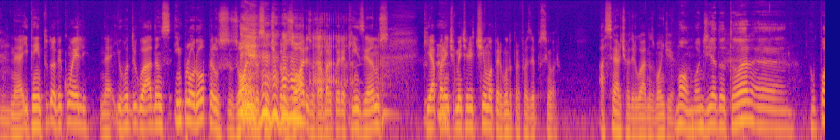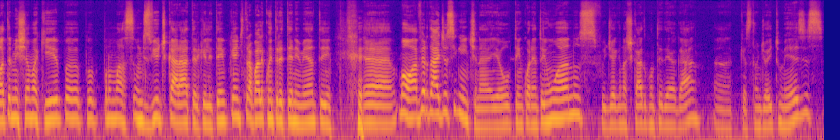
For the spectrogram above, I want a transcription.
Hum. Né? E tem tudo a ver com ele. Né? E o Rodrigo Adams implorou pelos olhos, assim, tipo, pelos olhos, eu trabalho com ele há 15 anos, que aparentemente ele tinha uma pergunta para fazer para o senhor. Acerte, Rodrigo Adams, bom dia. Bom, bom dia, doutor. É, o Potter me chama aqui por um desvio de caráter que ele tem, porque a gente trabalha com entretenimento e... É, bom, a verdade é o seguinte, né? Eu tenho 41 anos, fui diagnosticado com TDAH, questão de oito meses,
